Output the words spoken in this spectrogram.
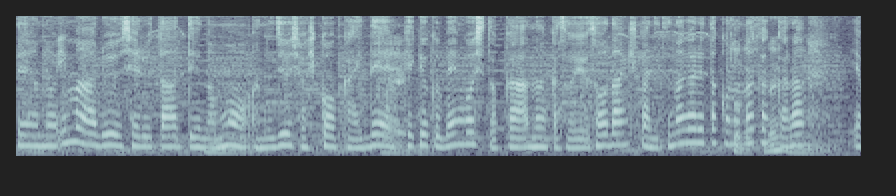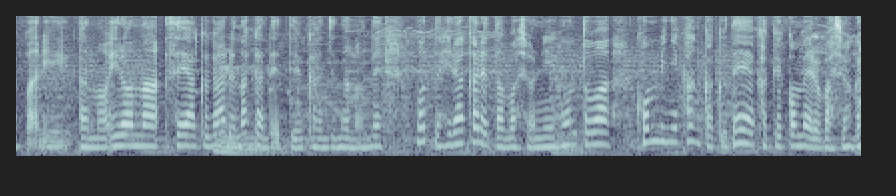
であの今あるシェルターっていうのも、あの住所非公開で、はい、結局弁護士とかなんかそういう相談機関につながれた子の中から、やっぱりあのいろんな制約がある中でっていう感じなので、もっと開かれた場所に本当はコンビニ感覚で駆け込める場所が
